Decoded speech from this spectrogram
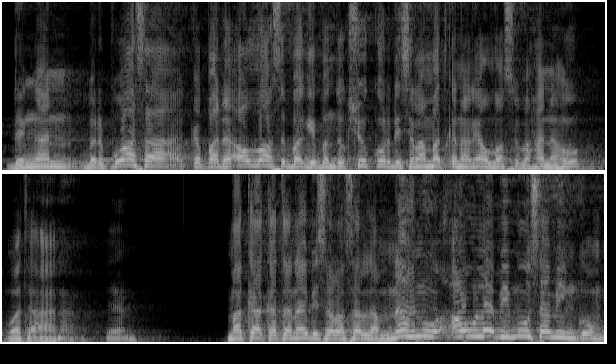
dengan berpuasa kepada Allah sebagai bentuk syukur diselamatkan oleh Allah Subhanahu wa taala. Ya. Maka kata Nabi wasallam, "Nahnu aula bi Musa minkum."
